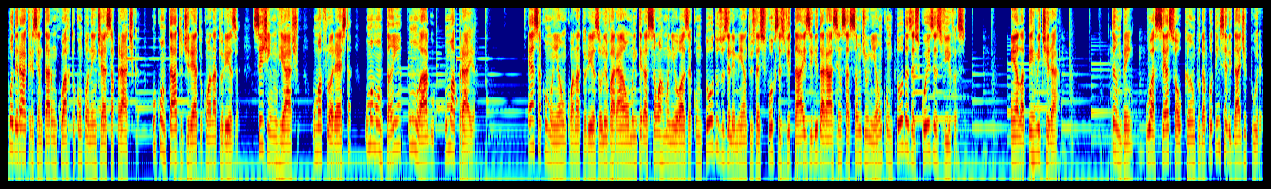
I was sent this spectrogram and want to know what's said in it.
poderá acrescentar um quarto componente a essa prática, o contato direto com a natureza, seja em um riacho, uma floresta, uma montanha, um lago, uma praia. Essa comunhão com a natureza o levará a uma interação harmoniosa com todos os elementos das forças vitais e lhe dará a sensação de união com todas as coisas vivas. Ela permitirá também o acesso ao campo da potencialidade pura.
